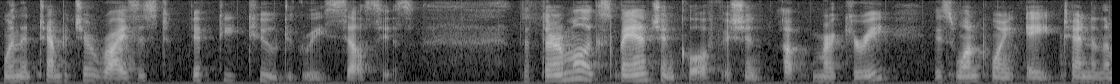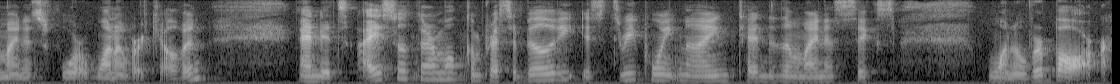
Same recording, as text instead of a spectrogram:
when the temperature rises to 52 degrees Celsius. The thermal expansion coefficient of mercury is 1.8 10 to the minus 4 1 over Kelvin, and its isothermal compressibility is 3.9 10 to the minus 6 1 over bar.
